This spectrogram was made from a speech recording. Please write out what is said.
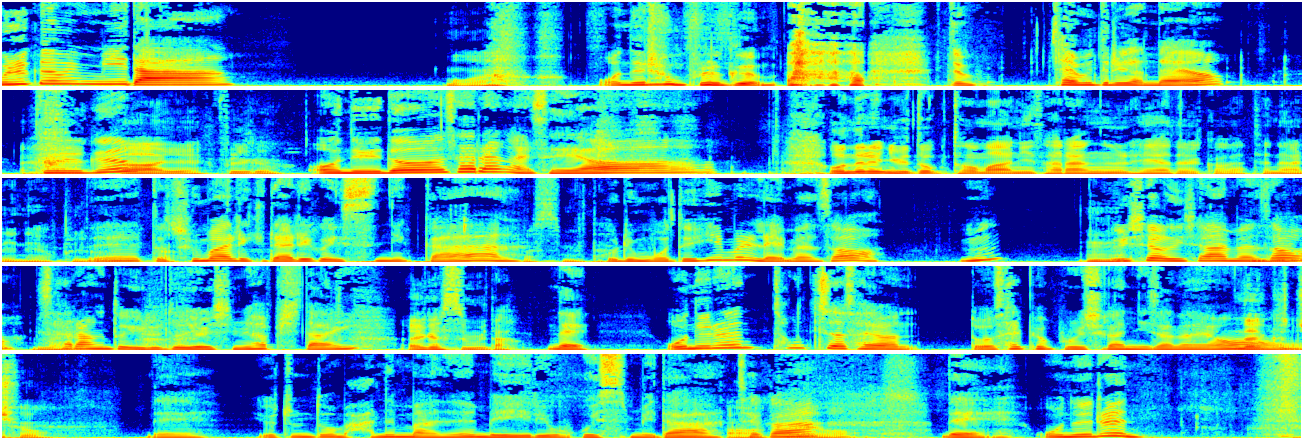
불금입니다. 뭐가요? 오늘은 불금. 좀 잘못 들으셨나요? 불금. 아, 예, 불금. 오늘도 사랑하세요. 오늘은 유독 더 많이 사랑을 해야 될 것 같은 날이네요. 불금. 네, 또 주말이 기다리고 있으니까 그렇습니다. 우리 모두 힘을 내면서 음? 으쌰으쌰 하면서 음, 네. 사랑도 일도 열심히 합시다. 알겠습니다. 네, 오늘은 청취자 사연 또 살펴볼 시간이잖아요. 네, 그렇죠. 네, 요즘도 많은 많은 메일이 오고 있습니다. 아, 제가 그래요? 네 오늘은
